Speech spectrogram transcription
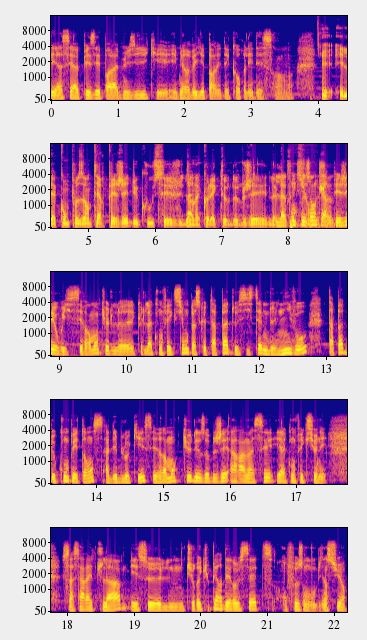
es, assez apaisé par la musique et émerveillé par les décors et les dessins. Et, la composante RPG, du coup, c'est juste dans la collecte d'objets La, la composante RPG, oui, c'est vraiment que de, que de la confection parce que tu n'as pas de système de niveau, tu n'as pas de compétences à débloquer, c'est vraiment que des objets à ramasser et à confectionner. Ça s'arrête là et ce, tu récupères des recettes en faisant, bien sûr,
